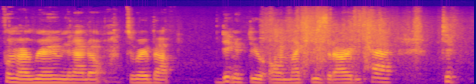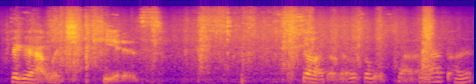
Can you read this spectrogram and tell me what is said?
for my room then I don't have to worry about digging through all my keys that I already have to figure out which is. So I thought that was a little smart on my part.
